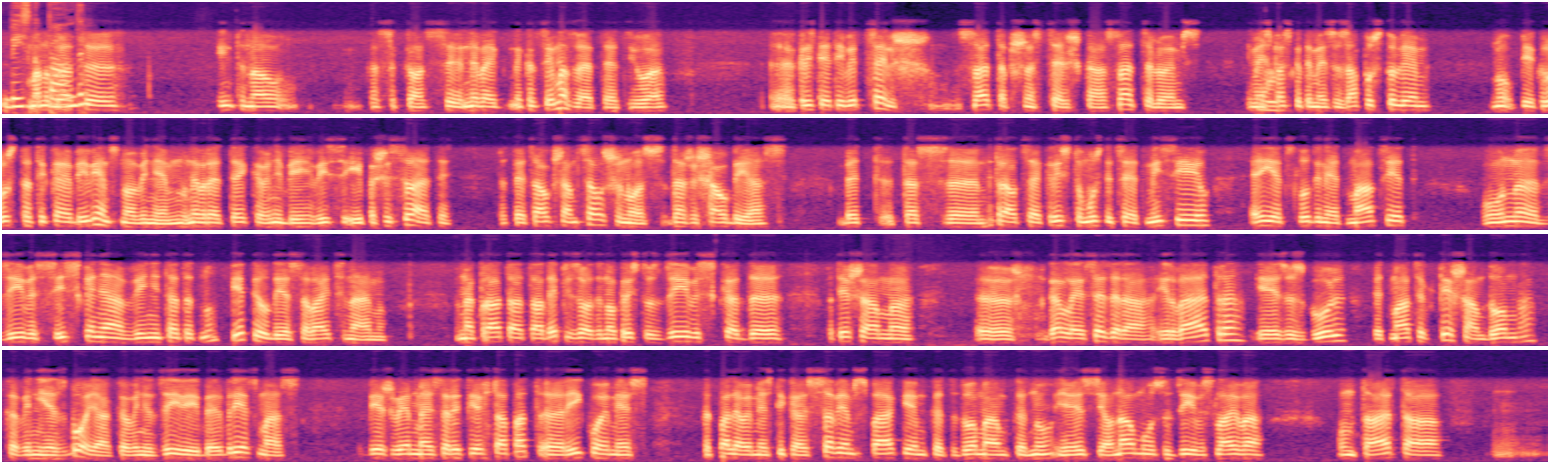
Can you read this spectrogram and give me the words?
Manuprāt, uh, Inta nav, kas saka, nevajag nekad mazvērtēt, jo Eh, kristietība ir ceļš, svētapšanas ceļš, kā svētceļojums. Ja mēs Jā. paskatāmies uz apstuļiem, nu, pie krusta tikai bija viens no viņiem. Nu, nevarētu teikt, ka viņi bija visi īpaši svēti. Tad pēc augšām celšanos daži šaubījās, bet tas uh, netraucē Kristum uzticēt misiju, ejiet, sludiniet, māciet, un uh, dzīves izskaņā viņi tātad nu, piepildīja savu aicinājumu nāk prātā tāda epizode no Kristus dzīves, kad uh, patiešām uh, Galilejas ezerā ir vētra, Jēzus guļ, bet mācekļi tiešām domā, ka viņi ies bojā, ka viņa dzīvība ir briesmās. Bieži vien mēs arī tieši tāpat rīkojamies, kad paļaujamies tikai uz saviem spēkiem, kad domājam, ka nu, Jēzus jau nav mūsu dzīves laivā. Un tā ir tā mm,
